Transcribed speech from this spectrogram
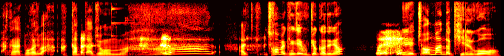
약간 뭐가 좀 아, 아깝다 좀. 아, 아, 처음에 굉장히 웃겼거든요. 네. 이게 좀만 더 길고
